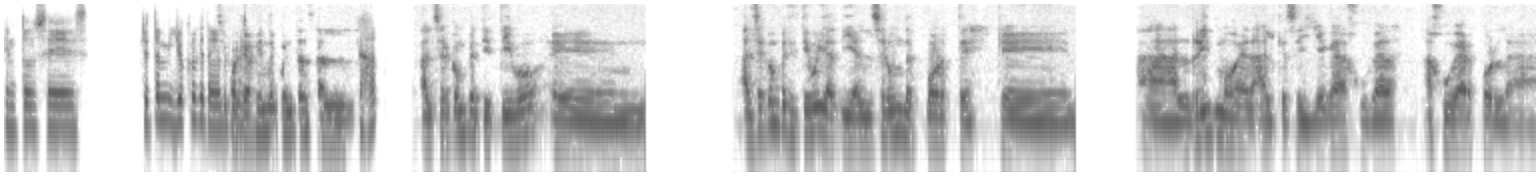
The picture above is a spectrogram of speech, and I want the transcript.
Entonces, yo también, yo creo que también. Sí, por porque a fin de cuentas, al, Ajá. al ser competitivo, eh, al ser competitivo y al, y al ser un deporte que al ritmo al, que se llega a jugar, a jugar por la,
